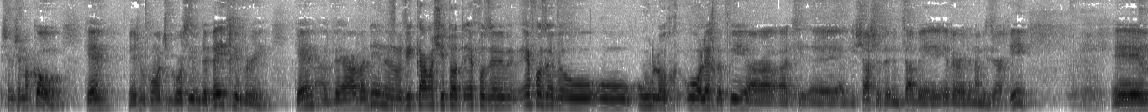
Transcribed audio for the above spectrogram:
שם של מקום, כן? ויש מקומות שגורסים דבית חיברין, כן? והעבדין מביא כמה שיטות איפה זה, איפה זה והוא הוא, הוא, הוא, הוא הולך לפי הגישה שזה נמצא בעבר העדן המזרחי. אה,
